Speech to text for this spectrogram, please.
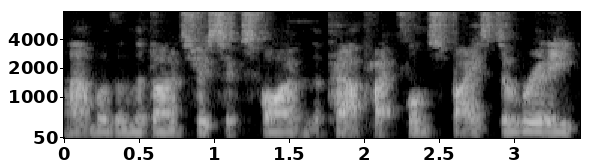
um, within the Dynamics 365 and the Power Platform space to really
